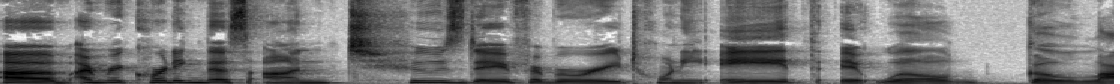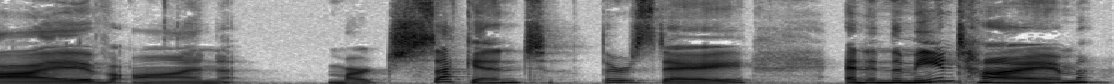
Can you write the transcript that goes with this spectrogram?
um, I'm recording this on Tuesday, February 28th. It will go live on March 2nd Thursday. And in the meantime,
